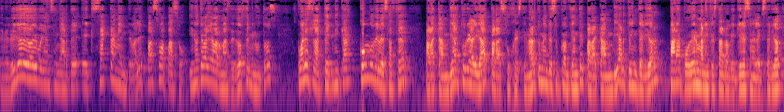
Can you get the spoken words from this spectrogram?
En el vídeo de hoy voy a enseñarte exactamente, ¿vale? Paso a paso, y no te va a llevar más de 12 minutos, cuál es la técnica, cómo debes hacer para cambiar tu realidad, para sugestionar tu mente subconsciente, para cambiar tu interior, para poder manifestar lo que quieres en el exterior,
